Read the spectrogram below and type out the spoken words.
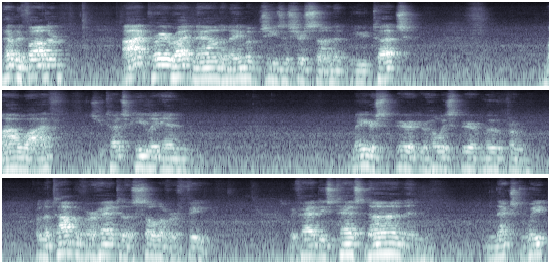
Heavenly Father, I pray right now in the name of Jesus, your son, that you touch my wife, that you touch Keely, and may your spirit, your Holy Spirit, move from, from the top of her head to the sole of her feet. We've had these tests done, and next week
